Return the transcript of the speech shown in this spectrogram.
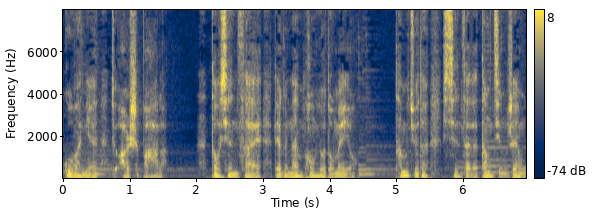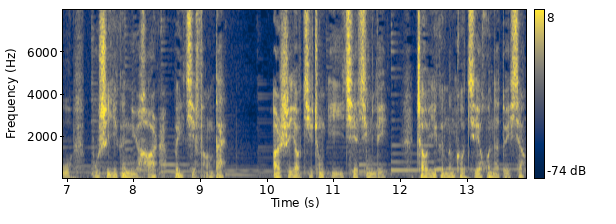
过完年就二十八了，到现在连个男朋友都没有。他们觉得现在的当警任务不是一个女孩背起房贷，而是要集中一切精力，找一个能够结婚的对象。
